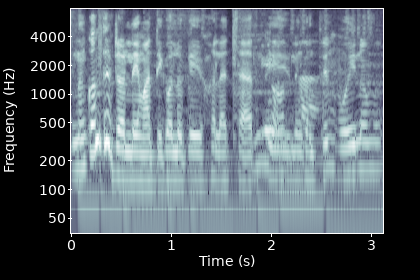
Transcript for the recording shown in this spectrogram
no encontré problemático lo que dijo la Charlie, ¿Qué lo encontré muy no,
